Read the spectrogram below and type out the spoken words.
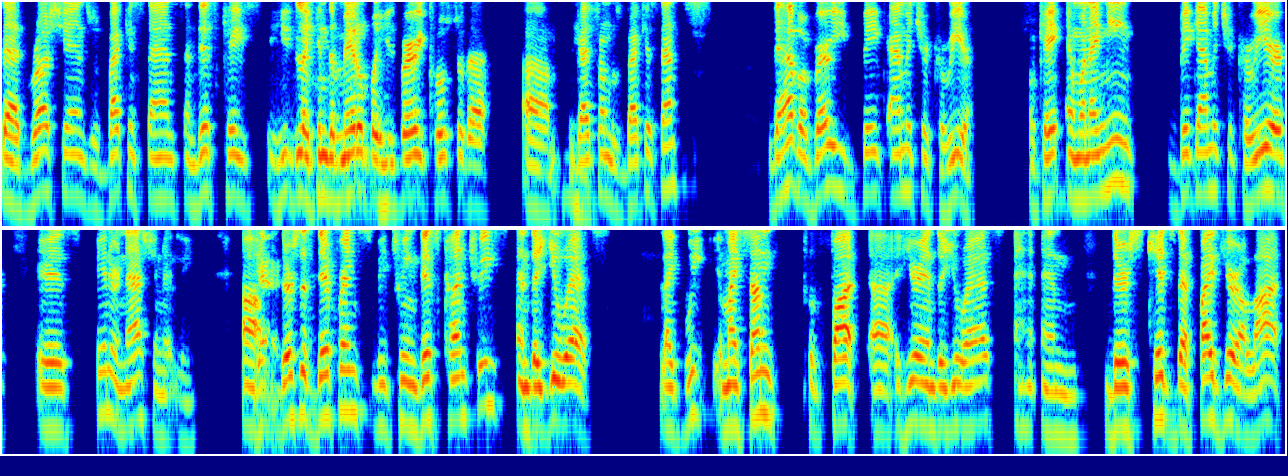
that Russians, Uzbekistans, in this case, he's like in the middle, but he's very close to the um, guys from Uzbekistan, they have a very big amateur career. Okay. And when I mean big amateur career is internationally. Uh, yeah. There's a difference between these countries and the US. Like we, my son fought uh, here in the US, and, and there's kids that fight here a lot,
